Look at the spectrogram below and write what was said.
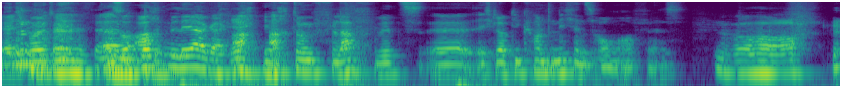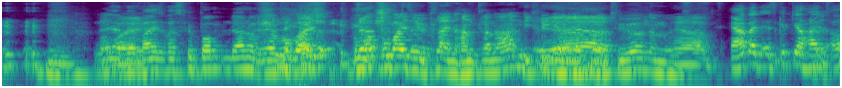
Ja, ich wollte, also ach, Bombenlehrgang. ach, Achtung, Flachwitz, äh, ich glaube, die konnten nicht ins Homeoffice. Oh. Hm. Naja, Wobei- wer weiß, was für Bomben da noch Ja. Wobei, wo, wobei so kleine Handgranaten, die kriegen ja, Ja, ja vor ja. der Tür und dann Ja, Ja, aber es gibt ja halt das auch.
